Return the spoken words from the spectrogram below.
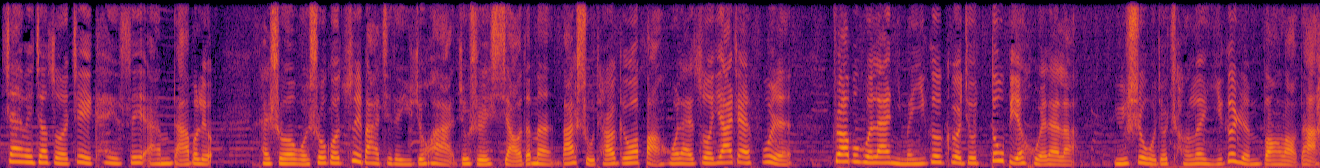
下一位叫做 JKCMW，他说：“我说过最霸气的一句话就是小的们把薯条给我绑回来做压寨夫人，抓不回来你们一个个就都别回来了。”于是我就成了一个人帮老大。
